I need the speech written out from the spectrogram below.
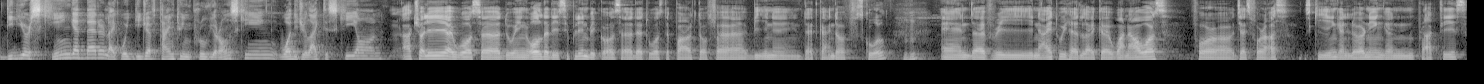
did your skiing get better? Like, what, did you have time to improve your own skiing? What did you like to ski on? Actually, I was uh, doing all the discipline because uh, that was the part of uh, being in that kind of school. Mm-hmm. And every night we had like uh, one hours for just for us skiing and learning and practice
